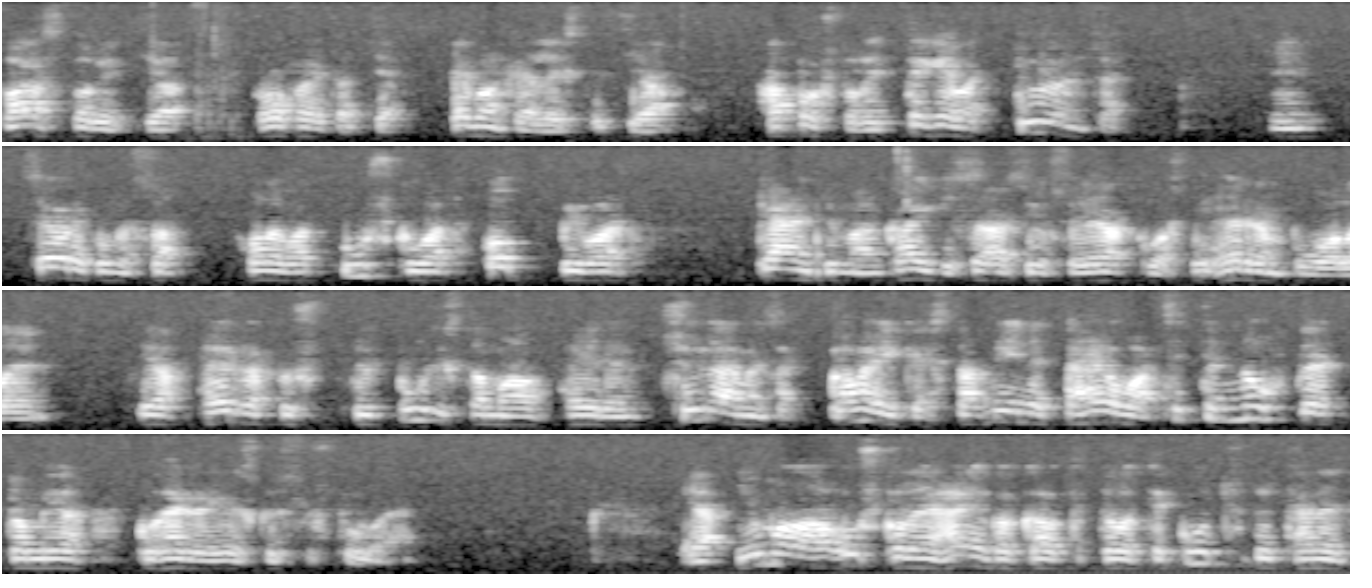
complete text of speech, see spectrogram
pastorit ja profeetat ja evankelistit ja apostolit tekevät työnsä, niin seurakunnassa olevat uskovat oppivat kääntymään kaikissa asioissa jatkuvasti Herran puoleen. Ja Herra pystyy puhdistamaan heidän sydämensä kaikesta niin, että he ovat sitten nuhteettomia, kun Herra Jeesus Kristus tulee. Ja Jumala on uskollinen hän, jonka kautta te olette kutsutut hänen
